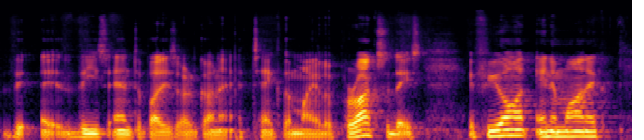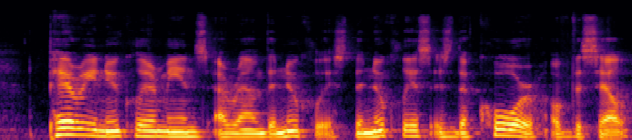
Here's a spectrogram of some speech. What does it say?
The, uh, these antibodies are gonna attack the myeloperoxidase. If you want a mnemonic, Perinuclear means around the nucleus. The nucleus is the core of the cell.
